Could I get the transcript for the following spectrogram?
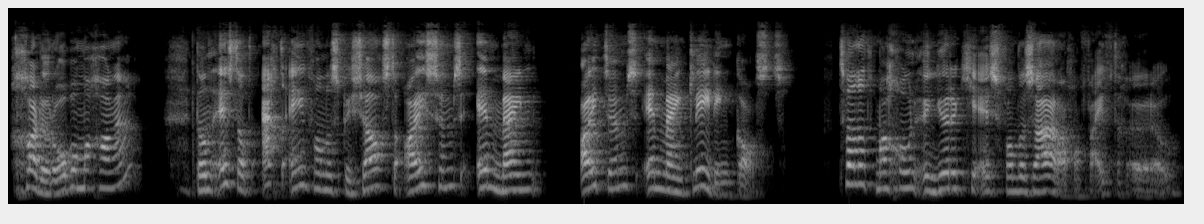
garderobe mag hangen, dan is dat echt een van de speciaalste items in mijn, items in mijn kledingkast. Terwijl het maar gewoon een jurkje is van de Zara van 50 euro.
